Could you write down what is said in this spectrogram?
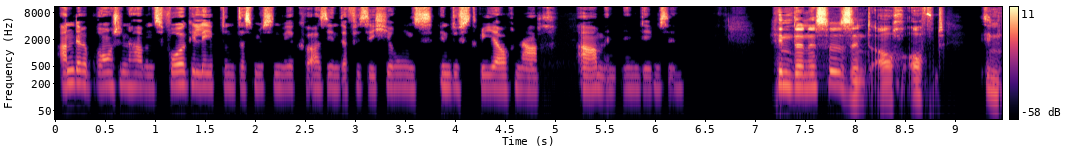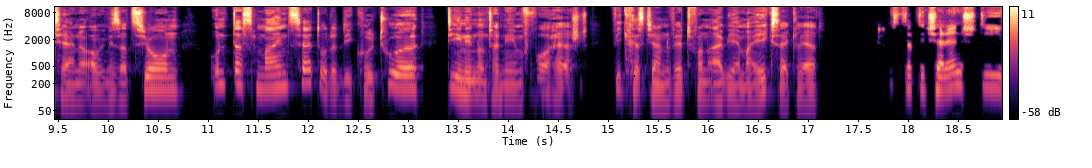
Andere Branchen haben es vorgelebt und das müssen wir quasi in der Versicherungsindustrie auch nachahmen in dem Sinn. Hindernisse sind auch oft interne Organisation und das Mindset oder die Kultur, die in den Unternehmen vorherrscht, wie Christian Witt von IBM iX erklärt. Ich glaube, die Challenge, die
